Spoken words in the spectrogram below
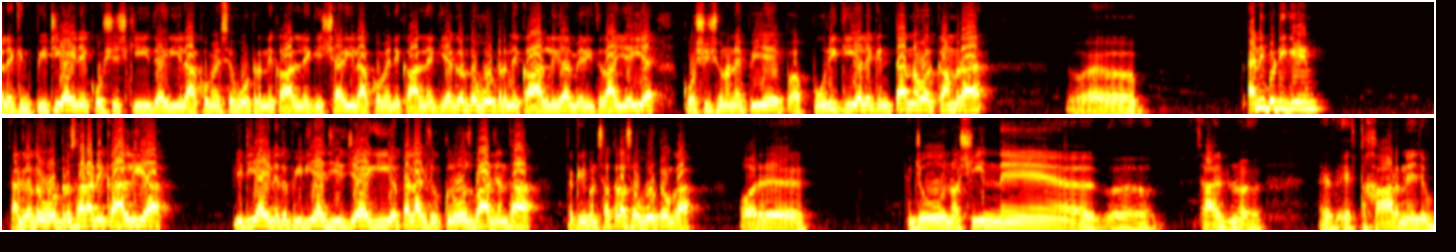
لیکن پی ٹی آئی نے کوشش کی دہلی علاقوں میں سے ووٹر نکالنے کی، شہری علاقوں میں نکالنے کی۔ اگر تو ووٹر نکال لیا، میری اطلاع یہی ہے۔ کوشش انہوں نے پی پوری کی ہے، لیکن ٹرن اوور کم رہا ہے۔ اینی بڈی گیم اگر تو ووٹر سارا نکال لیا۔ پی ٹی آئی نے تو پی ٹی آئی جیت جائے گی پہلا جو کلوز مارجن تھا، تقریباً سترہ سو ووٹوں کا۔ اور جو نوشین نے افتخار نے جو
